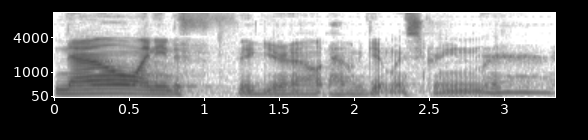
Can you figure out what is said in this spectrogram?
now I need to figure out how to get my screen mirrored.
